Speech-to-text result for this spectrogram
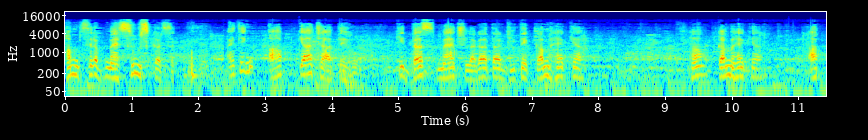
हम सिर्फ़ महसूस कर सकते हैं। आई थिंक आप क्या चाहते हो कि 10 मैच लगातार जीते, कम है क्या? हाँ कम है क्या? आप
